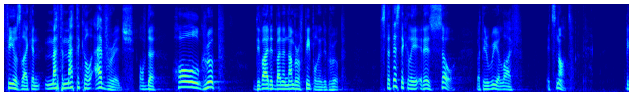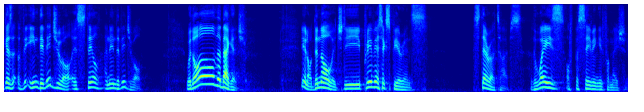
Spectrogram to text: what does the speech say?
feels like a mathematical average of the whole group divided by the number of people in the group. Statistically, it is so, but in real life, it's not. Because the individual is still an individual with all the baggage you know, the knowledge, the previous experience, stereotypes, the ways of perceiving information.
